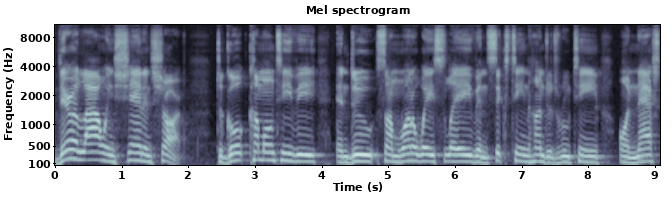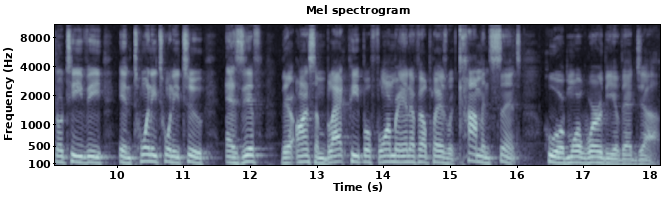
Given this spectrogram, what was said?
They're allowing Shannon Sharpe to go come on TV and do some runaway slave in 1600s routine on national TV in 2022 as if there aren't some black people, former NFL players with common sense who are more worthy of that job.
